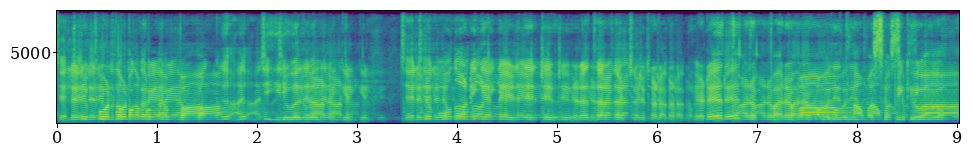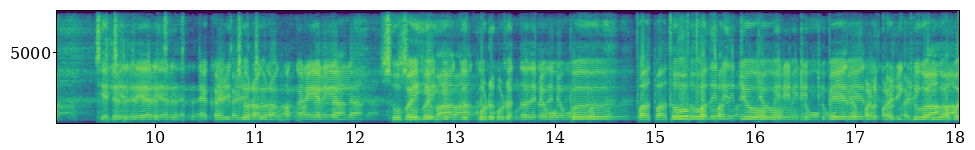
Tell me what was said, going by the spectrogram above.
ചിലരിപ്പോൾ നമുക്കറിയാം ബാങ്ക് അഞ്ച് ഇരുപതിനാണെങ്കിൽ ചിലര് മൂന്ന് മണിക്ക് തന്നെ എഴുന്നേറ്റ് ഇടത്തരം കഴിച്ചിട്ട് കിടക്കണം ഇടയത്താഴം പരമാവധി താമസിപ്പിക്കുക. ചിലർ നേരത്തെ തന്നെ കഴിച്ചുറങ്ങും. അങ്ങനെയല്ല സുബഹി ബാങ്ക് കൊടുക്കുന്നതിന് മുമ്പ് പത്തോ പതിനഞ്ചോ മിനിറ്റ് മുമ്പേ നമ്മൾ കഴിക്കുക. അപ്പൊ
